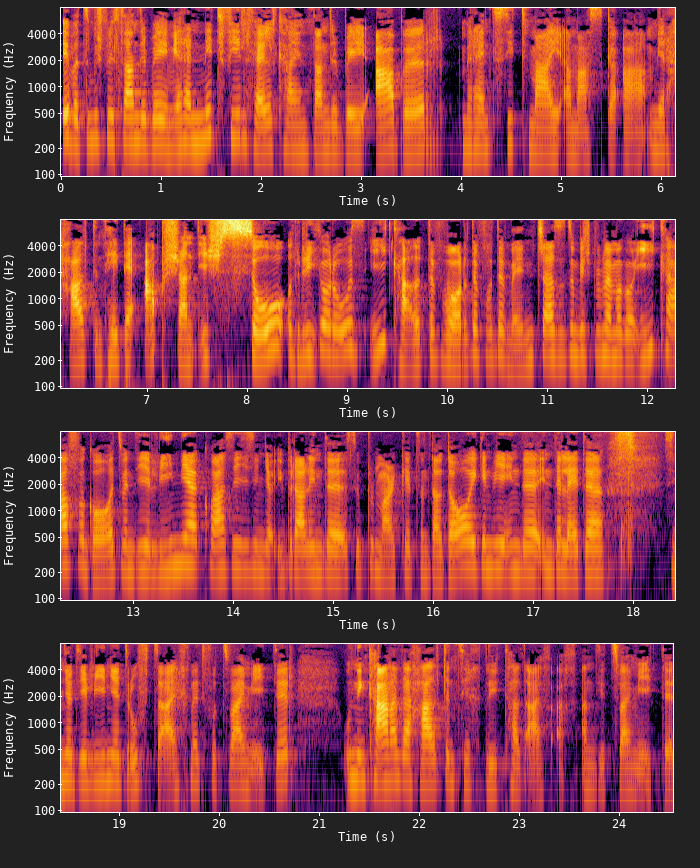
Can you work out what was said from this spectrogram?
eben zum Beispiel Thunder Bay. Wir haben nicht viel Fälle in Thunder Bay, aber wir haben seit Mai eine Maske an. Wir halten, hey, der Abstand ist so rigoros eingehalten worden von den Menschen. Also zum Beispiel, wenn man einkaufen geht, wenn die Linien quasi, sind ja überall in den Supermarkets und auch da irgendwie in den, in den Läden, sind ja die Linien drauf von zwei Metern. Und in Kanada halten sich die Leute halt einfach an die zwei Meter.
